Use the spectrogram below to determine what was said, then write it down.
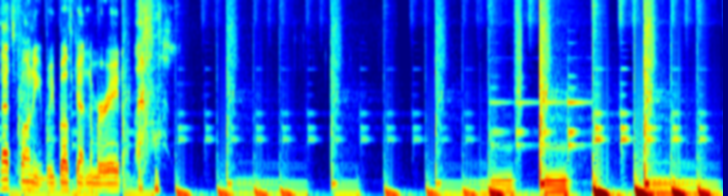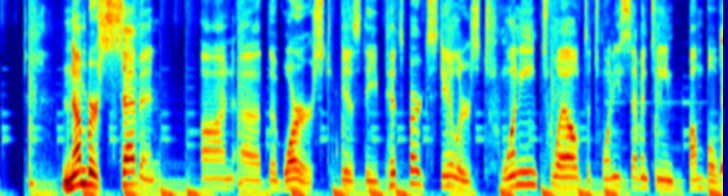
that's funny. We both got number eight on that. One. Number seven on uh, the worst is the Pittsburgh Steelers 2012 to 2017 Bumblebee.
